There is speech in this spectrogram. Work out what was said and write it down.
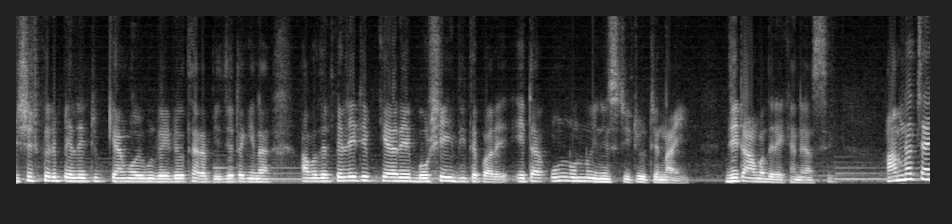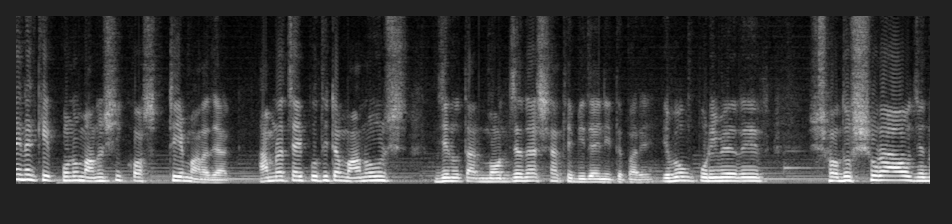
বিশেষ করে প্যালিটিভ ক্যামো এবং রেডিওথেরাপি যেটা কিনা আমাদের প্যালিটিভ কেয়ারে বসেই দিতে পারে, এটা অন্য অন্য ইনস্টিটিউটে নাই, যেটা আমাদের এখানে আছে। আমরা চাই না কি কোনো মানসিক কষ্টে মারা যাক। আমরা চাই প্রতিটা মানুষ যেন তার মর্যাদার সাথে বিদায় নিতে পারে এবং পরিবারের সদস্যরাও যেন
